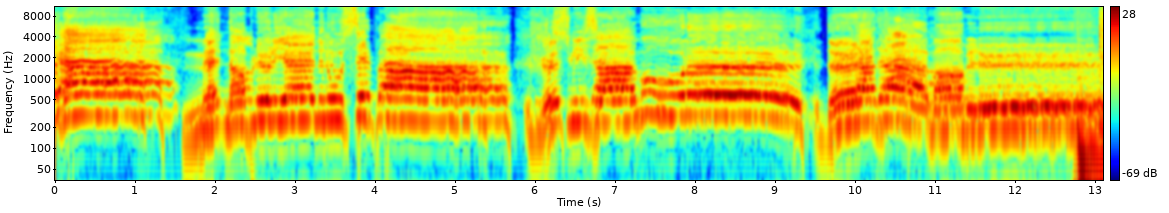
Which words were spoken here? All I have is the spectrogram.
regard, maintenant plus rien ne nous sépare. Je suis amoureux de la dame en bleu.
